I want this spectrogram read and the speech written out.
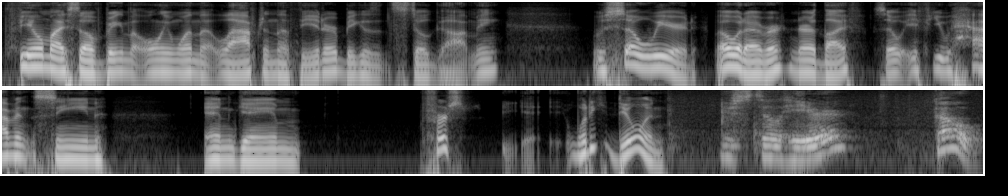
feel myself being the only one that laughed in the theater because it still got me. It was so weird, but whatever, nerd life. So if you haven't seen Endgame, first, what are you doing? You're still here? Go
